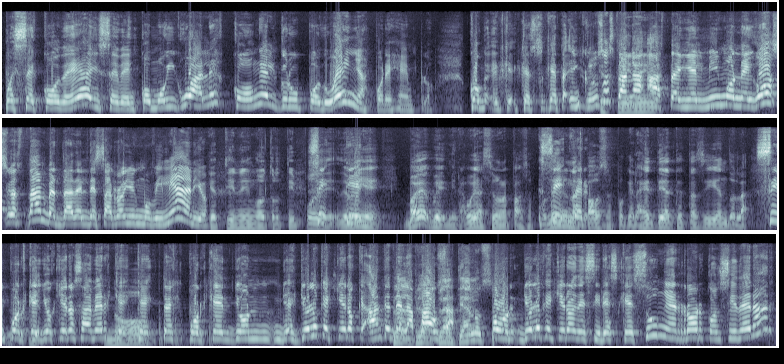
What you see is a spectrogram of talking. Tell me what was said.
pues se codea y se ven como iguales con el grupo Dueñas, por ejemplo, eh, que, incluso están hasta en el mismo negocio, están, ¿verdad?, del desarrollo inmobiliario. Que tienen otro tipo de, origen. mira, voy a hacer una pausa, poner una pausa porque la gente ya te está siguiendo la... Sí, porque yo quiero saber que, porque yo, yo lo que quiero que antes de la pausa, por, yo lo que quiero decir es que es un error considerar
